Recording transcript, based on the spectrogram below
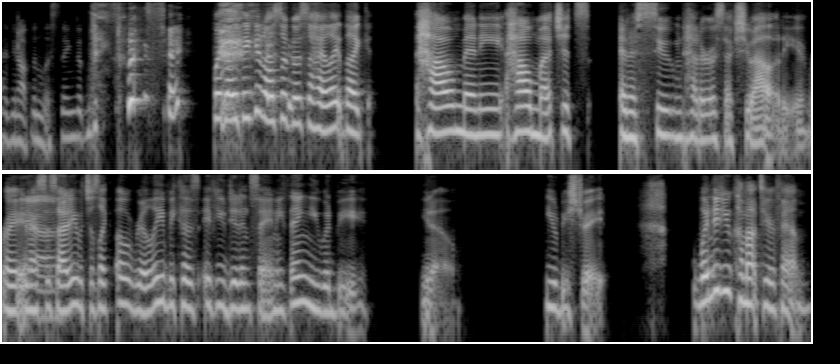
have you not been listening to the things that I say? But I think it also goes to highlight like how many, how much it's an assumed heterosexuality, right? In Yeah. our society, which is like, oh, really? Because if you didn't say anything, you would be, you know, you would be straight. When did you come out to your fam?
